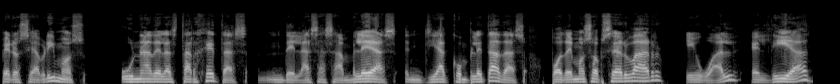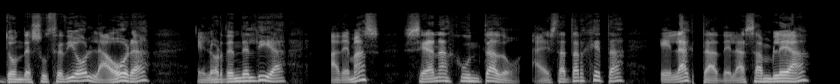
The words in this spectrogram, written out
Pero si abrimos una de las tarjetas de las asambleas ya completadas, podemos observar igual el día donde sucedió, la hora, el orden del día Además, se han adjuntado a esta tarjeta el acta de la Asamblea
